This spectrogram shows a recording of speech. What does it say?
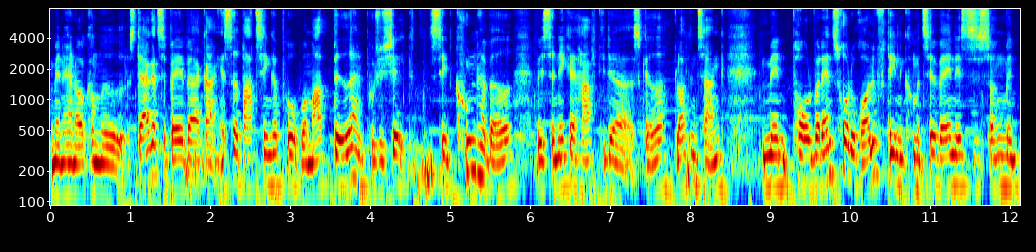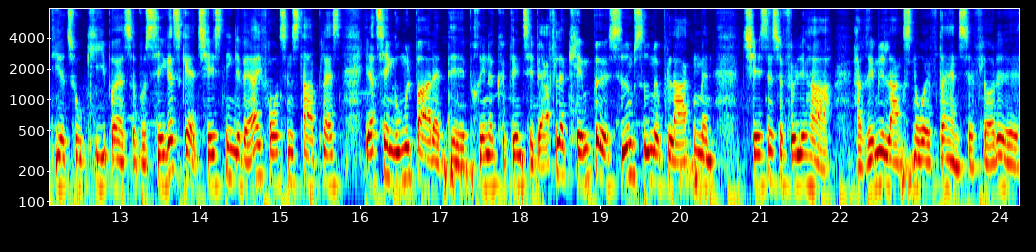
Men han er kommet stærkere tilbage hver gang. Jeg sidder bare og tænker på, hvor meget bedre han potentielt set kunne have været, hvis han ikke havde haft de der skader. Blot en tank. Men Paul, hvordan tror du rollefordelingen kommer til at være i næste sæson mellem de her to keeper? Altså, hvor sikker skal Chesney egentlig være i forhold til en startplads? Jeg tænker umiddelbart, at øh, uh, Perin er købt ind til i hvert fald at kæmpe side om side med Polakken, men Chesney selvfølgelig har, har rimelig lang snor efter hans øh, flotte øh,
